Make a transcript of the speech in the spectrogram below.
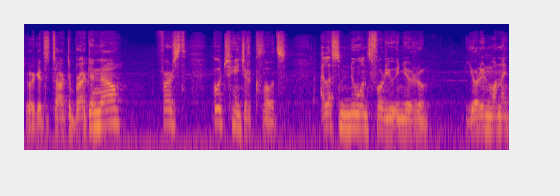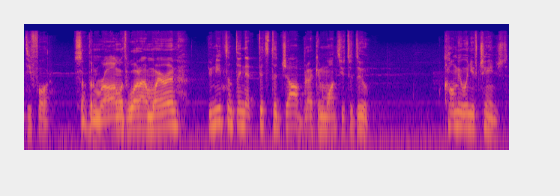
Do I get to talk to Brecken now? First, go change your clothes. I left some new ones for you in your room. You're in 194. Something wrong with what I'm wearing? You need something that fits the job Brecken wants you to do. Call me when you've changed.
